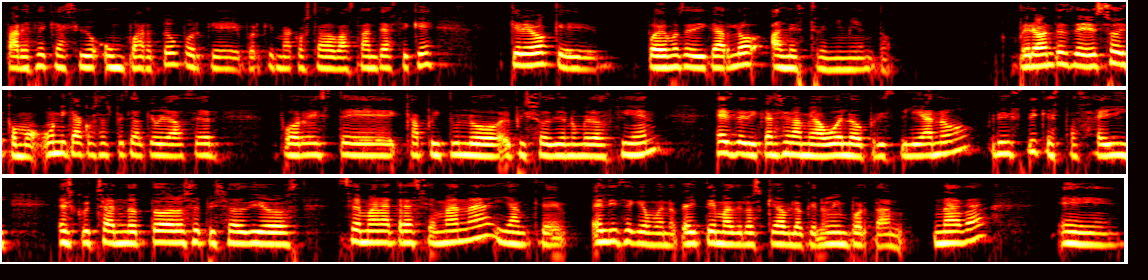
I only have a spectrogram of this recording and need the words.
parece que ha sido un parto porque, porque me ha costado bastante, así que creo que podemos dedicarlo al estreñimiento. Pero antes de eso, y como única cosa especial que voy a hacer por este capítulo, episodio número 100, es dedicárselo a mi abuelo Prisciliano, Pristi, que estás ahí escuchando todos los episodios semana tras semana, y aunque él dice que bueno, que hay temas de los que hablo que no le importan nada, eh,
